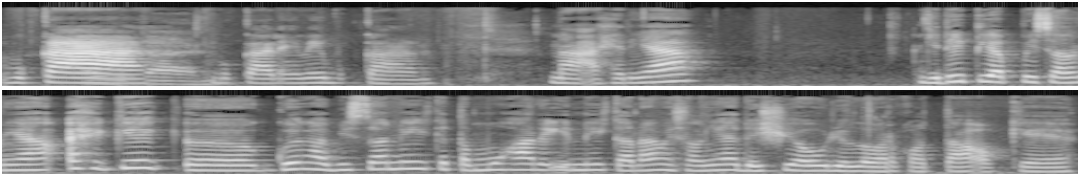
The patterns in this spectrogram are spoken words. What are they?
Bukan. Oh, bukan. bukan. ini bukan. Nah, akhirnya jadi tiap misalnya eh Ge, eh, gue nggak bisa nih ketemu hari ini karena misalnya ada show di luar kota, oke.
